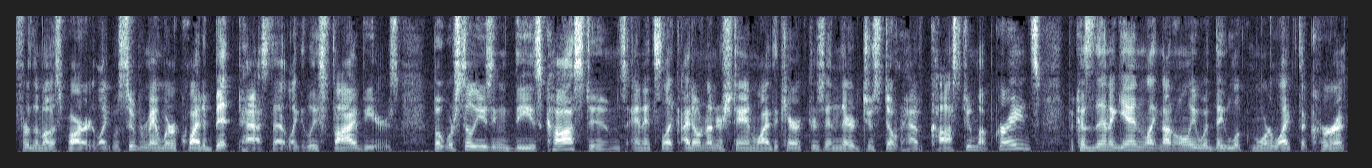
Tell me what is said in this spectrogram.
for the most part. Like with Superman, we're quite a bit past that, like at least five years. But we're still using these costumes, and it's like I don't understand why the characters in there just don't have costume upgrades. Because then again, like not only would they look more like the current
